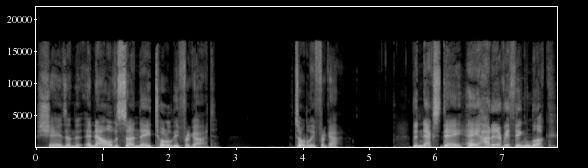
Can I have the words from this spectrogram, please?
shades on the. And now all of a sudden they totally forgot. Totally forgot. The next day, hey, how did everything look?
